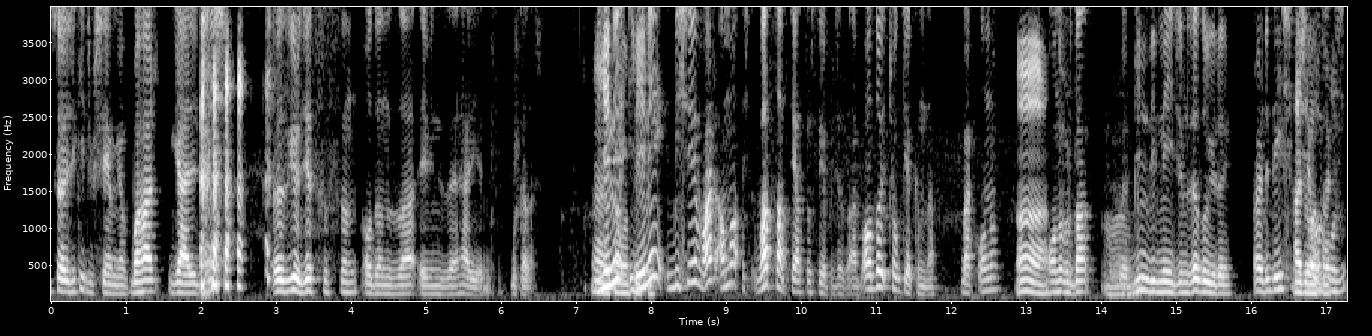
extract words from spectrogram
Söyleyecek hiçbir şeyim yok. Bahar gelmiş. özgürce sızsın odanıza, evinize, her yerinize. Bu kadar. Evet, yeni tamam, peki. yeni bir şey var ama işte WhatsApp tiyatrosu yapacağız abi. O da çok yakında. Bak onu Aa, onu buradan Aa. bin dinleyicimize duyurayım. Öyle değişik bir Hadi şey O- bakalım. olacak.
